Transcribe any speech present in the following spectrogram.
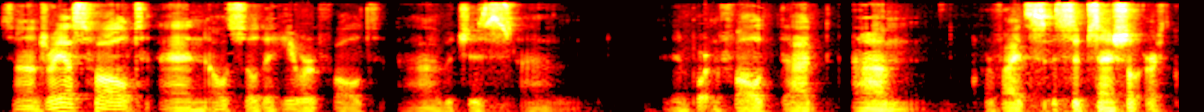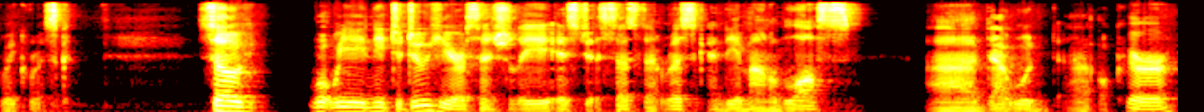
San Andreas Fault, and also the Hayward Fault, uh, which is an important fault that um, provides a substantial earthquake risk. So what we need to do here essentially is to assess that risk and the amount of loss uh, that would occur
